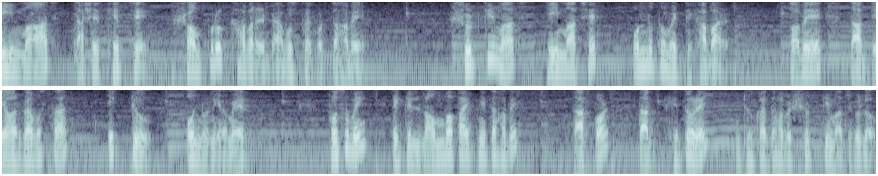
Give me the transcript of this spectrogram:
এই মাছ চাষের ক্ষেত্রে সম্পূরক খাবারের ব্যবস্থা করতে হবে। শুটকি মাছ এই মাছের অন্যতম একটি খাবার, তবে তা দেওয়ার ব্যবস্থা একটু অন্য নিয়মের। প্রথমেই একটি লম্বা পাইপ নিতে হবে, তারপর তার ভেতরে ঢুকাতে হবে শুটকি মাছগুলো।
